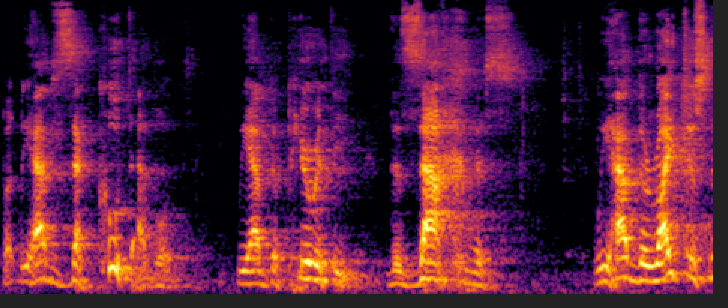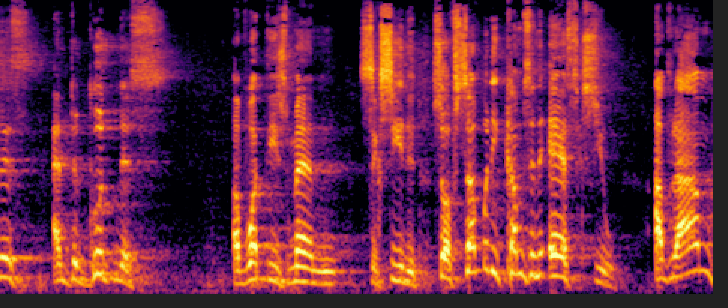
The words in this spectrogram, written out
but we have Zakut Avot. We have the purity, the Zachness. We have the righteousness and the goodness of what these men succeeded. So if somebody comes and asks you, Abraham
